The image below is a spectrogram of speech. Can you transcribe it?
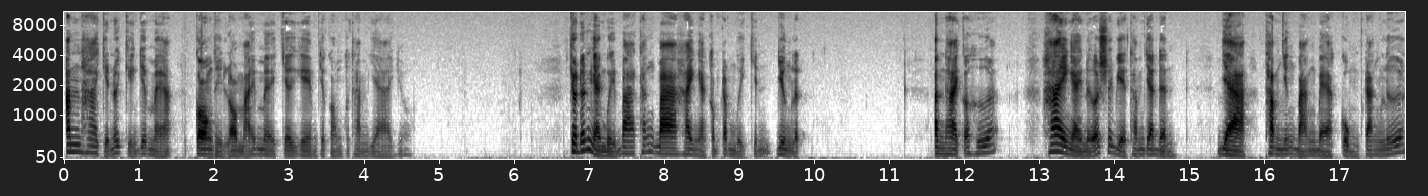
anh hai chỉ nói chuyện với mẹ, con thì lo mãi mê chơi game chứ con không có tham gia vô. Cho đến ngày 13 tháng 3 2019 dương lịch, anh hai có hứa hai ngày nữa sẽ về thăm gia đình và thăm những bạn bè cùng trang lứa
